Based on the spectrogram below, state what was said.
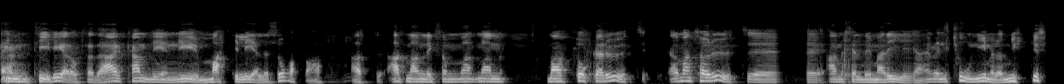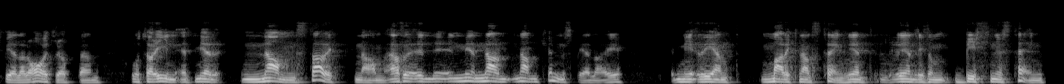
eh, tidigare också. Det här kan bli en ny makelelesåpa. Mm. Att, att man liksom, man, man, man plockar ut, man tar ut Angel Di Maria, en väldigt tongivande och nyttig spelare att ha i truppen och tar in ett mer namnstarkt namn, alltså en, en mer nam, namnkunnig spelare rent marknadstänk, rent, rent liksom business-tänk.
